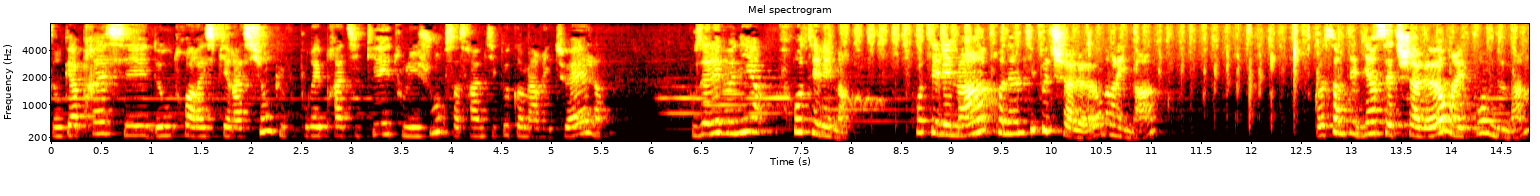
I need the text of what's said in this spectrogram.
Donc après ces deux ou trois respirations que vous pourrez pratiquer tous les jours, ça sera un petit peu comme un rituel. Vous allez venir frotter les mains. Frottez les mains, prenez un petit peu de chaleur dans les mains. Ressentez bien cette chaleur dans les paumes de main.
